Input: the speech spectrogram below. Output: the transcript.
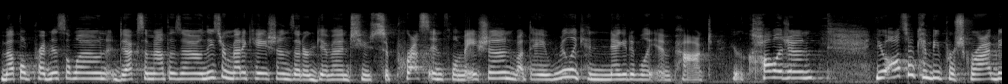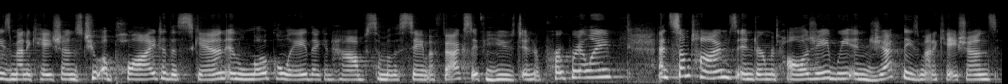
methylprednisolone, dexamethasone. These are medications that are given to suppress inflammation, but they really can negatively impact your collagen. You also can be prescribed these medications to apply to the skin and locally they can have some of the same effects if used inappropriately. And sometimes in dermatology, we inject these medications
